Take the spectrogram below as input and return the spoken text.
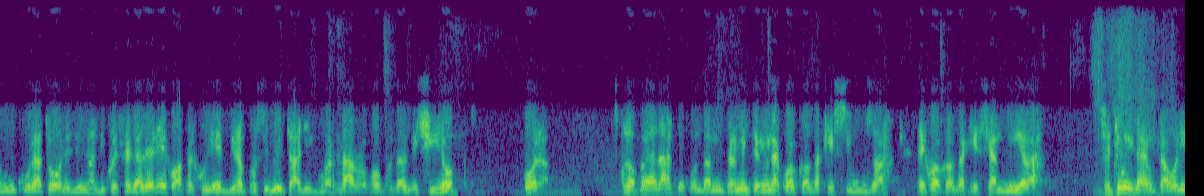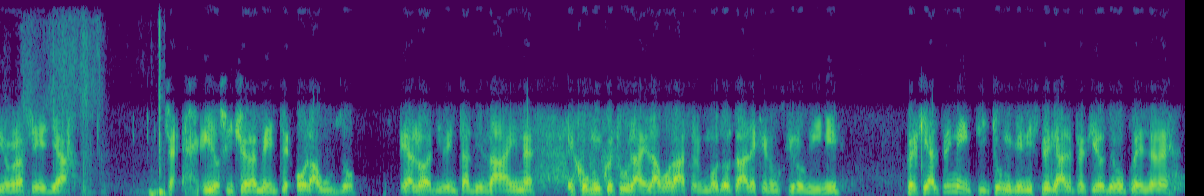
un curatore di una di queste gallerie qua, per cui ebbi la possibilità di guardarlo proprio dal vicino. Ora, l'opera d'arte fondamentalmente non è qualcosa che si usa, è qualcosa che si ammira. Se tu mi dai un tavolino una sedia, cioè, io sinceramente o la uso e allora diventa design e comunque tu l'hai lavorato in modo tale che non si rovini, perché altrimenti tu mi devi spiegare perché io devo prendere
